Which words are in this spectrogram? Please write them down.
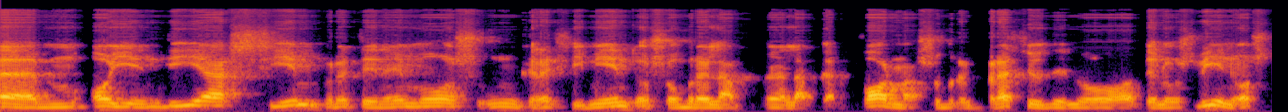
Um, hoy en día siempre tenemos un crecimiento sobre la, la performance, sobre el precio de, lo, de, los vinos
